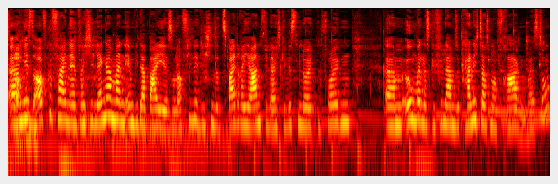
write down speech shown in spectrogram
äh, mir ist aufgefallen, einfach je länger man irgendwie dabei ist und auch viele, die schon seit zwei, drei Jahren vielleicht gewissen Leuten folgen, ähm, irgendwann das Gefühl haben, so kann ich das noch fragen, weißt du?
